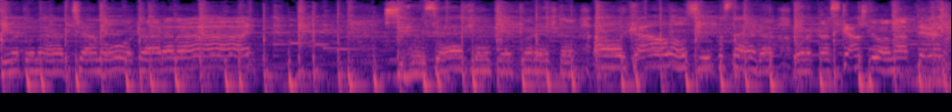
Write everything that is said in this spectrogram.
今となっちゃもうわからない。四半世紀の結果できた青い顔のスーパースターがお腹すかしては待って曖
